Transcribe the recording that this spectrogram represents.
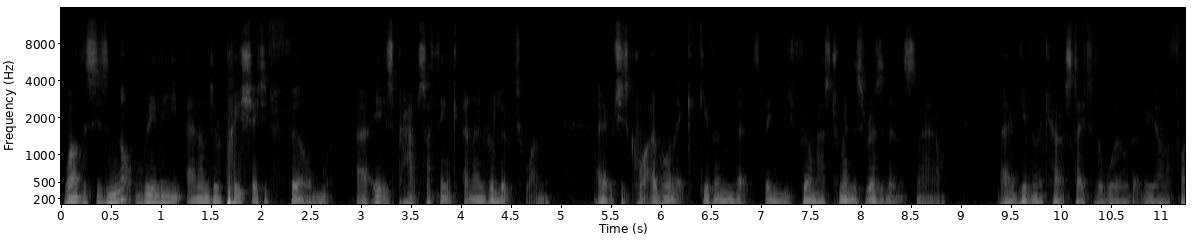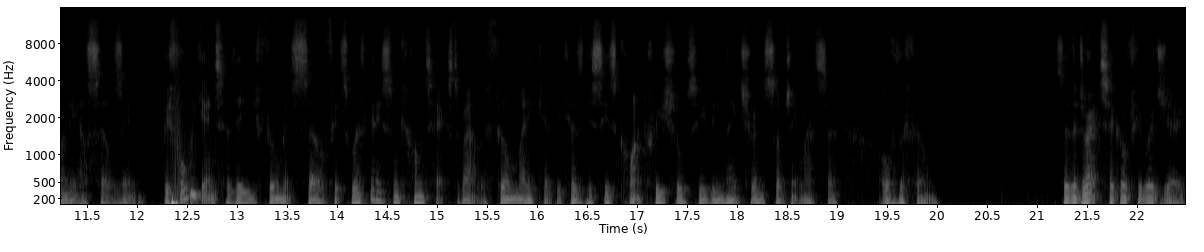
While this is not really an underappreciated film, uh, it is perhaps, I think, an overlooked one, uh, which is quite ironic given that the film has tremendous resonance now, uh, given the current state of the world that we are finding ourselves in. Before we get into the film itself, it's worth getting some context about the filmmaker because this is quite crucial to the nature and subject matter of the film. So, the director, Godfrey Reggio,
